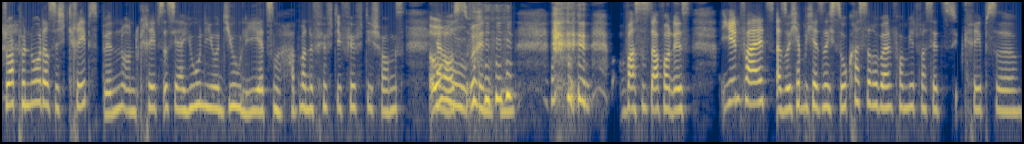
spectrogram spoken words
droppe nur, dass ich Krebs bin und Krebs ist ja Juni und Juli. Jetzt hat man eine 50-50 Chance oh. herauszufinden, was es davon ist. Jedenfalls, also ich habe mich jetzt nicht so krass darüber informiert, was jetzt Krebse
